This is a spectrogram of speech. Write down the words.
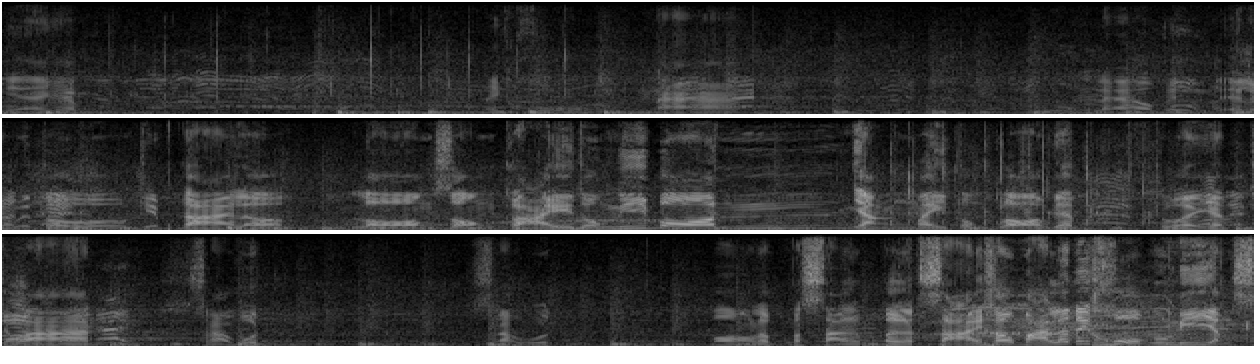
เนี่ยครับได้โขหน้าแล้วเป็นเอลิเวโตเก็บได้แล้วลองส่องไกลตรงนี้บอลยังไม่ตรงกรอบครับด้วยครับจาวานสราวุธ สราวุธมองแล้วประสาเปิดสายเข้ามาแล้วได้โขกตรงนี้อย่างเซ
